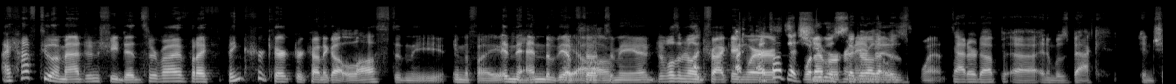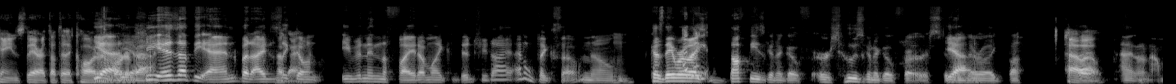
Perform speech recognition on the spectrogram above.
I have to imagine she did survive, but I think her character kind of got lost in the in the fight. in the end of the episode Yeah. to me. It wasn't really I- tracking I where thought that she whatever was her the girl name that is was went. Tattered up, uh, and it was back in chains. There, I thought they caught her. Yeah, and brought her yeah. back. she is at the end, but I just like don't even in the fight. I'm like, did she die? I don't think so. No, Mm. because they were I like, think- Buffy's gonna go first. Who's gonna go first? And Yeah. they were like, Buff. Oh, wow. I don't know.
